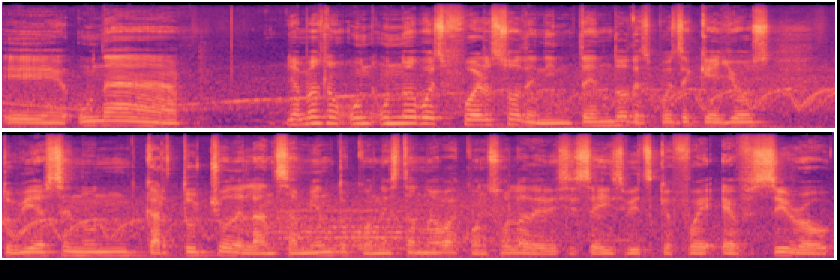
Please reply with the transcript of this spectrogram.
eh, una. llamémoslo, un, un nuevo esfuerzo de Nintendo después de que ellos tuviesen un cartucho de lanzamiento con esta nueva consola de 16 bits que fue F-Zero.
